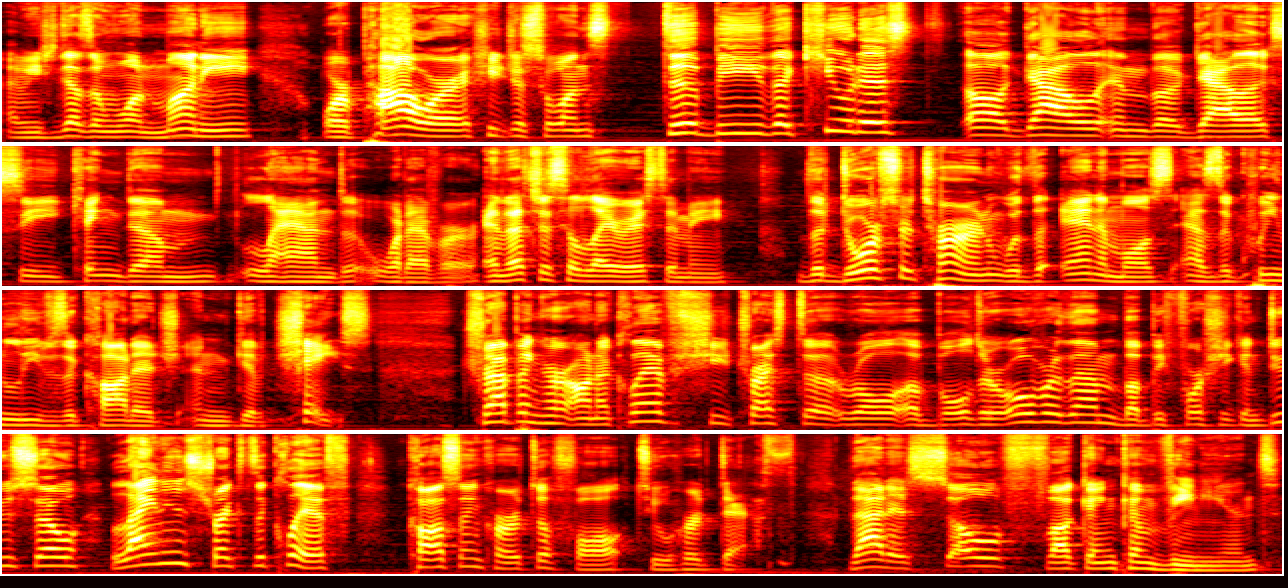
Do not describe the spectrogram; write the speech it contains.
I mean, she doesn't want money or power, she just wants to be the cutest uh, gal in the galaxy, kingdom, land, whatever. And that's just hilarious to me. The dwarfs return with the animals as the queen leaves the cottage and give chase. Trapping her on a cliff, she tries to roll a boulder over them, but before she can do so, lightning strikes the cliff, causing her to fall to her death. That is so fucking convenient.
